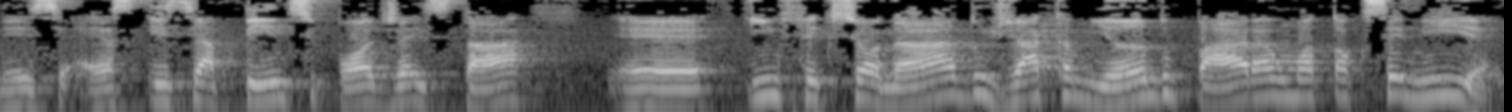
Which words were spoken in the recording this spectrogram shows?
Esse, esse apêndice pode já estar é, infeccionado, já caminhando para uma toxemia.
